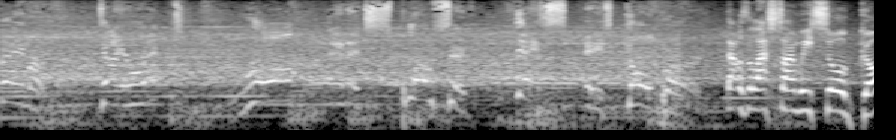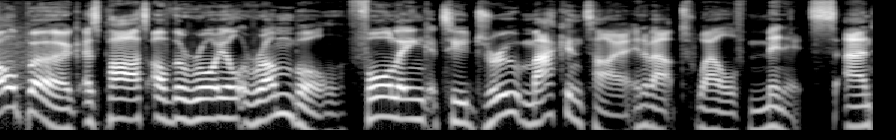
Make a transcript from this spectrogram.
Famer. Direct, raw, and explosive. This is Goldberg. That was the last time we saw Goldberg as part of the Royal Rumble, falling to Drew McIntyre in about 12 minutes. And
